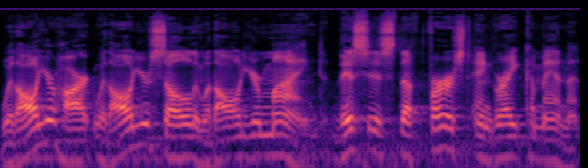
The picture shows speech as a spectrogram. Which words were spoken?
with all your heart, with all your soul, and with all your mind. This is the first and great commandment.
